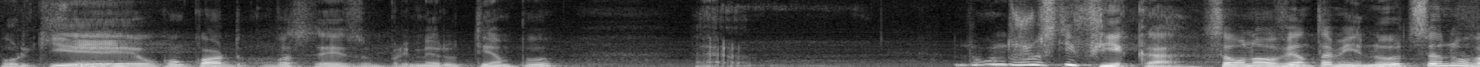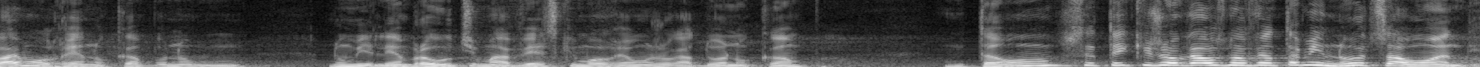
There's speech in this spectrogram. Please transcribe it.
Porque Sim. eu concordo com vocês, o primeiro tempo é, não justifica. São 90 minutos, você não vai morrer no campo. Não, não me lembro a última vez que morreu um jogador no campo. Então você tem que jogar os 90 minutos aonde?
